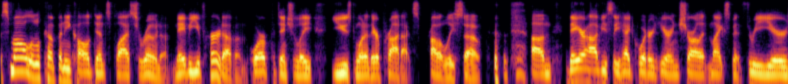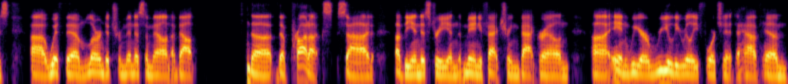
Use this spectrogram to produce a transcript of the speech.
a small little company called Dentsply Sirona. Maybe you've heard of them or potentially used one of their products. Probably so. um, they are obviously headquartered here in Charlotte. Mike spent three years uh, with them, learned a tremendous amount about the the products side of the industry and the manufacturing background uh, and we are really, really fortunate to have him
